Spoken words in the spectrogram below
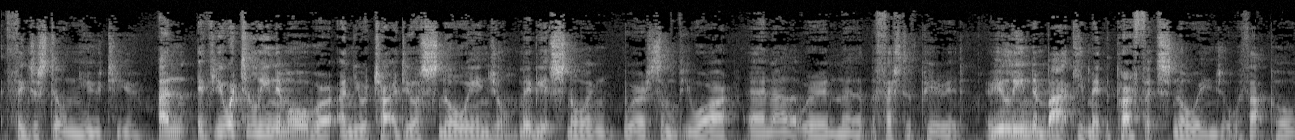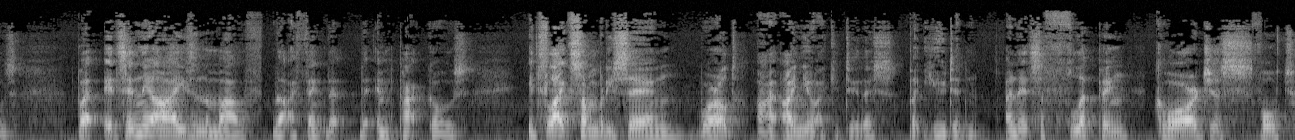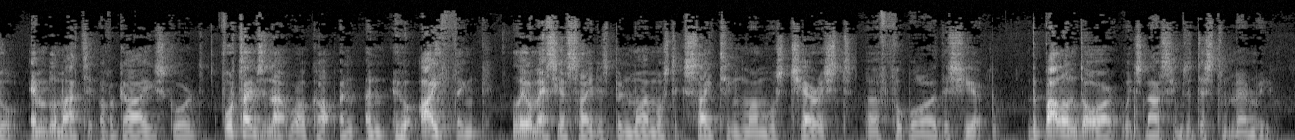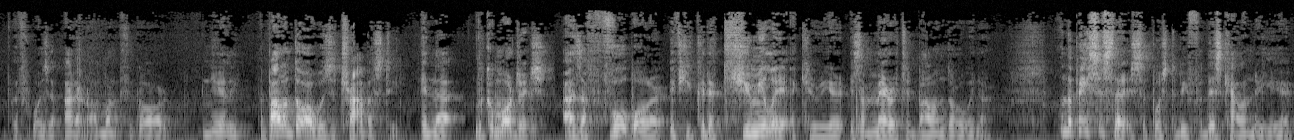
things are still new to you. And if you were to lean him over and you were trying to do a snow angel, maybe it's snowing where some of you are uh, now that we're in the, the festive period. If you leaned him back, he'd make the perfect snow angel with that pose. But it's in the eyes and the mouth that I think that the impact goes. It's like somebody saying, World, I, I knew I could do this, but you didn't. And it's a flipping, gorgeous photo, emblematic of a guy who scored four times in that World Cup and, and who I think, Leo Messi aside, has been my most exciting, my most cherished uh, footballer this year. The Ballon d'Or, which now seems a distant memory, was it, I don't know, a month ago or nearly. The Ballon d'Or was a travesty in that Luka Modric, as a footballer, if you could accumulate a career, is a merited Ballon d'Or winner. On the basis that it's supposed to be for this calendar year,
